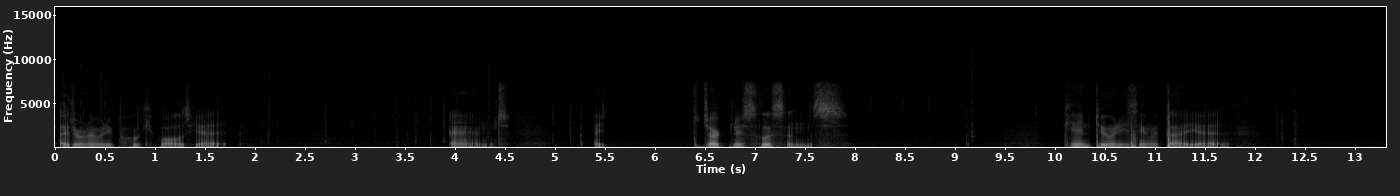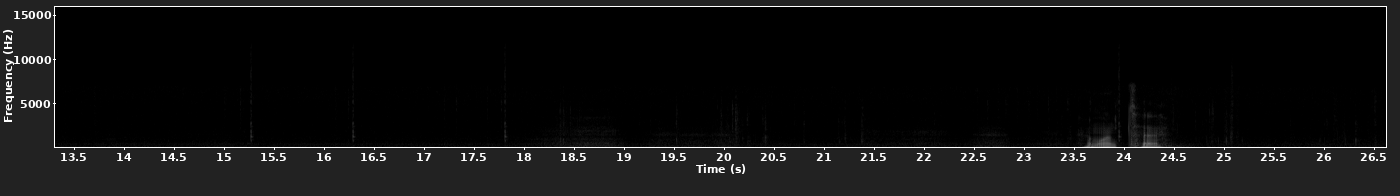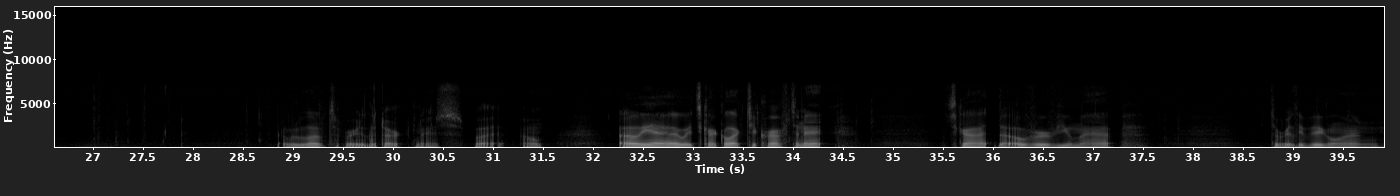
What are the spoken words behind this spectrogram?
I don't have any Pokeballs yet. And... I, the darkness listens. Can't do anything with that yet. I want to... I would love to Brave the Darkness, but... Oh. Oh yeah, it's got Galacticraft in it. It's got the overview map. The really big one.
